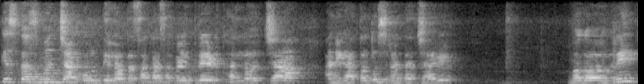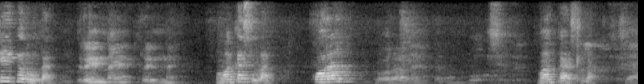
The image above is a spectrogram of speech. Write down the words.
किसकाच मन चहा करून दिला होता. सकाळ सकाळी ब्रेड खाल्लं चहा आणि आता दुसऱ्यांदा चहा बी. मग ग्रीन टी करू का? ग्रेन नाही नाही. मग कसला? कोरा? कोरा नाही करा. नाही. मग कसला? चहा.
